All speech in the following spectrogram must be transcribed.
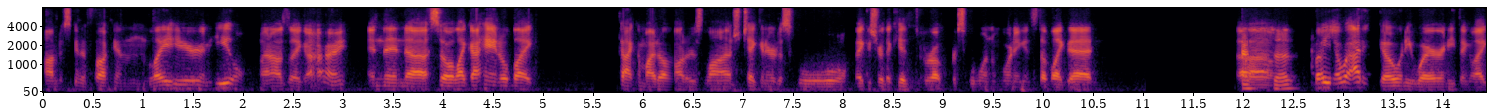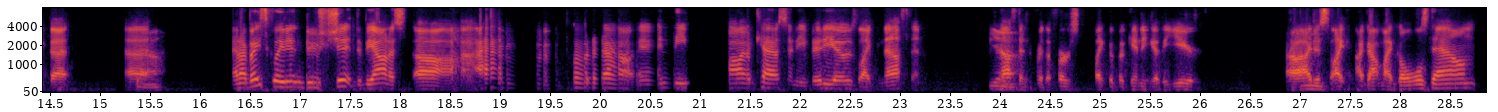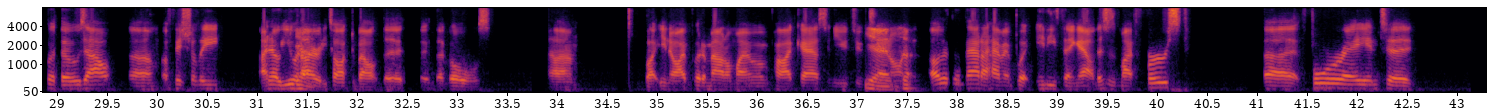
I'm just gonna fucking lay here and heal. And I was like, all right. And then uh, so like I handled like packing my daughter's lunch, taking her to school, making sure the kids were up for school in the morning and stuff like that. Up. but yeah, I didn't go anywhere or anything like that. Uh, yeah. And I basically didn't do shit to be honest. Uh, I haven't put out any podcasts, any videos, like nothing Yeah. nothing for the first like the beginning of the year. Uh, I Mm. just like I got my goals down, put those out um, officially. I know you and I already talked about the the, the goals, um, but you know I put them out on my own podcast and YouTube Yeah, channel. And other than that, I haven't put anything out. This is my first uh, foray into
